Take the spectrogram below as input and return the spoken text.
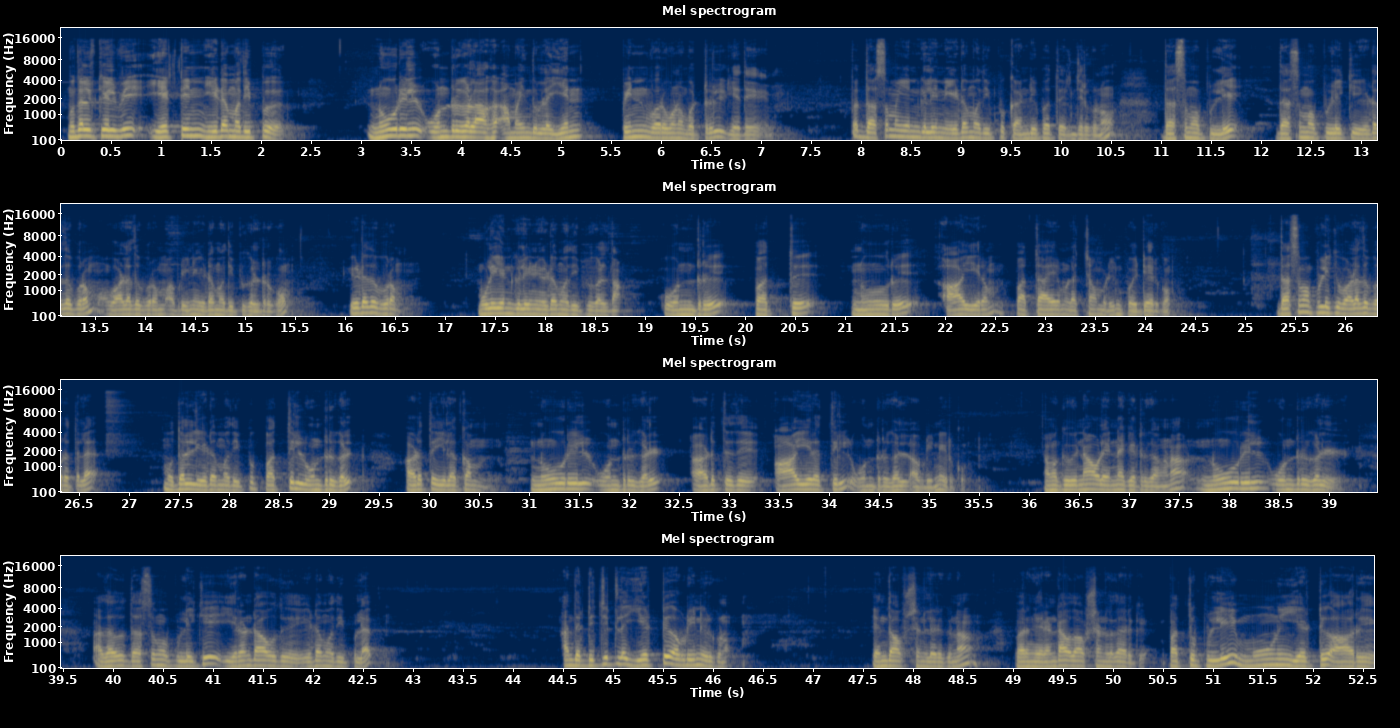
முதல் கேள்வி எட்டின் இடமதிப்பு நூறில் ஒன்றுகளாக அமைந்துள்ள எண் பின் வருவனவற்றில் எது? இப்போ தசம எண்களின் இடமதிப்பு கண்டிப்பாக தெரிஞ்சிருக்கணும். தசம புள்ளி தசம புள்ளிக்கு இடதுபுறம் வலதுபுறம் அப்படின்னு இடமதிப்புகள் இருக்கும். இடதுபுறம் முழு எண்களின் இடமதிப்புகள் தான். ஒன்று பத்து நூறு ஆயிரம் பத்தாயிரம் லட்சம் அப்படின்னு போயிட்டே இருக்கும். தசம புள்ளிக்கு வலதுபுறத்தில் முதல் இடமதிப்பு பத்தில் ஒன்றுகள் அடுத்த இலக்கம் நூறில் ஒன்றுகள் அடுத்தது ஆயிரத்தில் ஒன்றுகள் அப்படின்னு இருக்கும். நமக்கு வினாவில் என்ன கேட்டிருக்காங்கன்னா நூறில் ஒன்றுகள் அதாவது தசம புள்ளிக்கு இரண்டாவது இடமதிப்பில். அந்த டிஜிட்டில் எட்டு அப்படின்னு இருக்கணும். எந்த ஆப்ஷனில் இருக்குன்னா பாருங்கள் ரெண்டாவது ஆப்ஷனில் தான் இருக்குது பத்து புள்ளி மூணு எட்டு ஆறு.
